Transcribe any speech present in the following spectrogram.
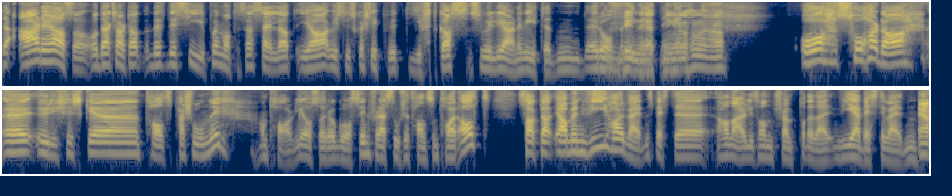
Det er det, altså. Og det er klart at det, det sier på en måte seg selv at ja, hvis du skal slippe ut giftgass, så vil du gjerne vite den rådende Vindretningen og sånt, Ja. Og så har da eh, russiske talspersoner, antagelig også Rogozin, for det er stort sett han som tar alt, sagt at ja, men vi har verdens beste Han er jo litt sånn Trump på det der. Vi er best i verden. Ja.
